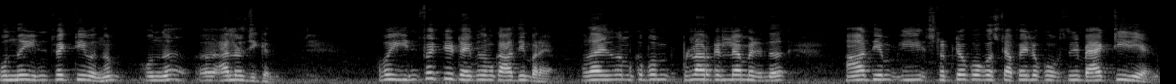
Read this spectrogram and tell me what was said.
ഒന്ന് ഇൻഫെക്റ്റീവ് എന്നും ഒന്ന് അലർജിക് എന്നും അപ്പോൾ ഇൻഫെക്റ്റീവ് ടൈപ്പ് നമുക്ക് ആദ്യം പറയാം. അതായത് നമുക്കിപ്പം പിള്ളേർക്കെല്ലാം വരുന്നത് ആദ്യം ഈ സ്ട്രെപ്റ്റോകോക്കസ് സ്റ്റഫൈലോകോക്കസിന് ബാക്ടീരിയയാണ്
